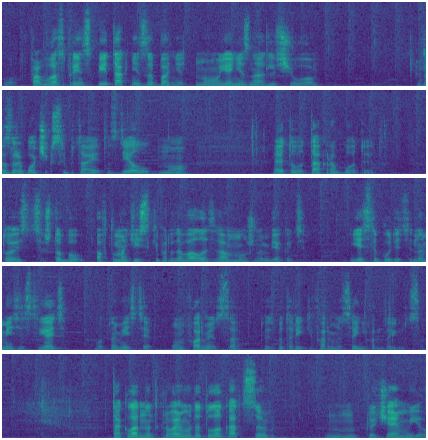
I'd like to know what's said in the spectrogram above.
Вот. Вас, в принципе, и так не забанят, но я не знаю, для чего разработчик скрипта это сделал, но это вот так работает. То есть, чтобы автоматически продавалось, вам нужно бегать. Если будете на месте стоять, вот на месте он фармится, то есть батарейки фармятся и не продаются. Так, ладно, открываем вот эту локацию. Включаем ее.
